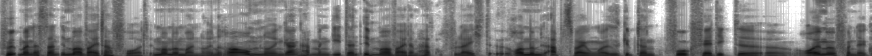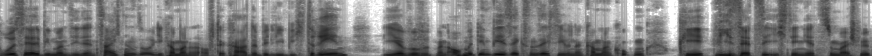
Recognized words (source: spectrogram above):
führt man das dann immer weiter fort. Immer wenn man einen neuen Raum, einen neuen Gang hat, man geht dann immer weiter. Man hat auch vielleicht äh, Räume mit Abzweigungen. Also es gibt dann vorgefertigte äh, Räume von der Größe her, wie man sie denn zeichnen soll. Die kann man dann auf der Karte beliebig drehen. Die erwürfelt man auch mit dem W66 und dann kann man gucken, okay, wie setze ich den jetzt zum Beispiel,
